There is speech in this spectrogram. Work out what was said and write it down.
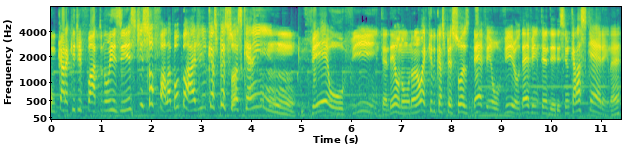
um cara que de fato não existe e só fala bobagem que as pessoas querem ver ou ouvir, entendeu? Não, não é aquilo que as pessoas devem ouvir ou devem entender, e sim o que elas querem, né?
